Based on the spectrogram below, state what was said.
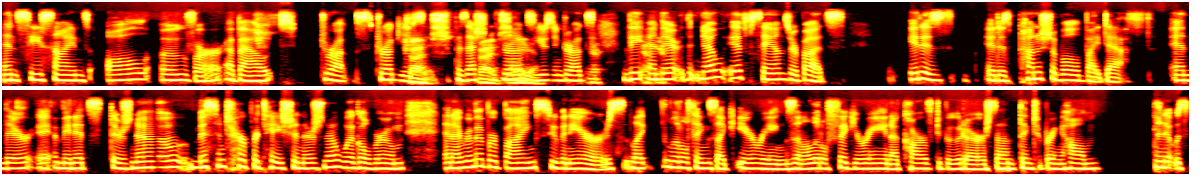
and see signs all over about drugs, drug usage, Drugs, possession drugs, of drugs, yeah. using drugs. Yeah, The yeah, and yeah. there no ifs, ands, or buts. It is it is punishable by death and there i mean it's there's no misinterpretation there's no wiggle room. And i remember buying souvenirs like little things like earrings and a little figurine a carved buddha or something to bring home. And it was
